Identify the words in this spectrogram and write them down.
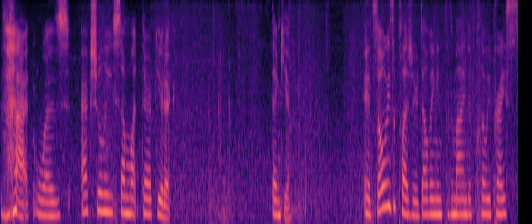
That was actually somewhat therapeutic. Thank you. It's always a pleasure delving into the mind of Chloe Price.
